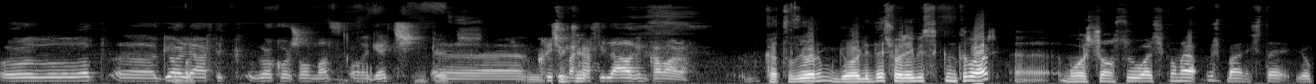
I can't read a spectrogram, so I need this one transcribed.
E, Gurley artık workhorse olmaz. Onu geç. Geç. Ee, Christian Çünkü- McCaffrey ile Alvin Kamara. Katılıyorum. Gurley'de şöyle bir sıkıntı var. Ee, Morris Jones bu açıklama yapmış. Ben işte yok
